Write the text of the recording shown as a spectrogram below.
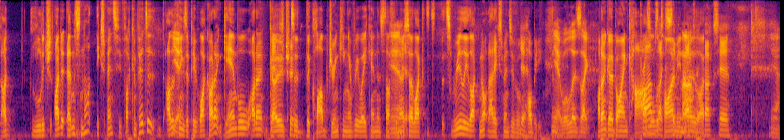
I literally I do, and it's not expensive. Like compared to other Yeah. things that people like, I don't gamble. I don't go it's true. to the club drinking every weekend and stuff. You know, Yeah. so like it's, it's really like not that expensive of Yeah. a hobby. Yeah, well, there's like, I don't go buying cars all the like time. You know, bucks, like bucks. Yeah. yeah.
